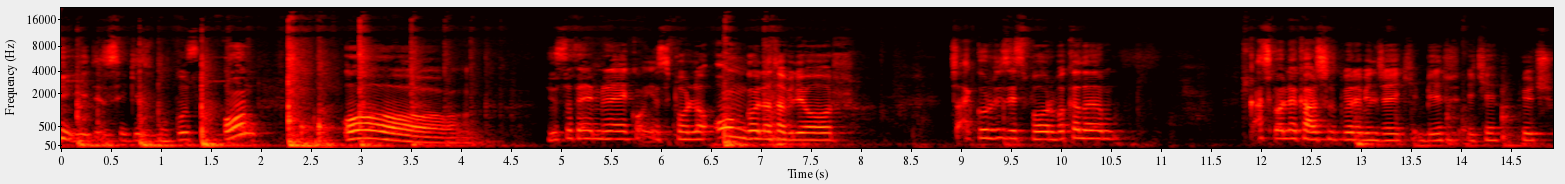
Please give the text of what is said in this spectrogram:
7, 8, 9, 10. 10. Yusuf Emre Konya Spor'la 10 gol atabiliyor. Çaykur Rizespor bakalım. Kaç golle karşılık verebilecek? 1, 2, 3,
